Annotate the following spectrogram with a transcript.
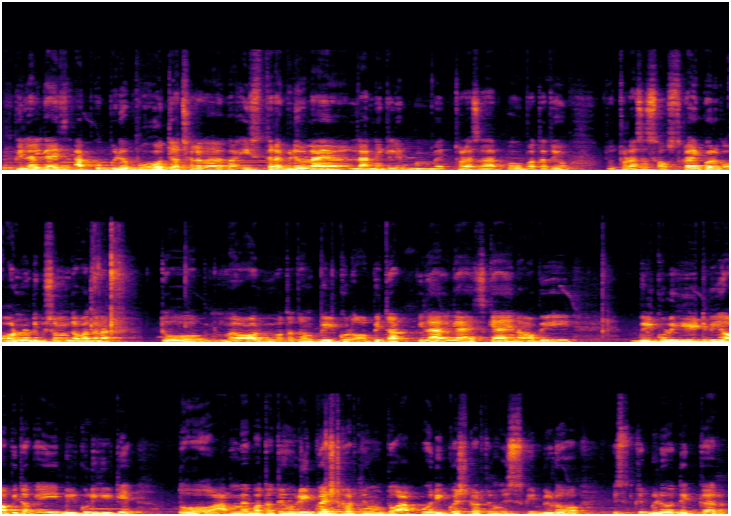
फ़िलहाल गाइज़ आपको वीडियो बहुत ही अच्छा लगा होगा। इस तरह वीडियो लाया, लाने के लिए मैं थोड़ा सा आपको बताती हूँ तो थोड़ा सा सब्सक्राइब कर और नोटिफिकेशन दबा देना। तो मैं और भी बताता हूँ, बिल्कुल अभी तक फ़िलहाल गाइज़ क्या है ना, अभी बिल्कुल हीट भी है, अभी तक ये बिल्कुल हीट है। तो आप, मैं बताती हूँ रिक्वेस्ट करती हूँ तो आपको रिक्वेस्ट करती हूँ, इसकी वीडियो इसकी वीडियो देखकर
